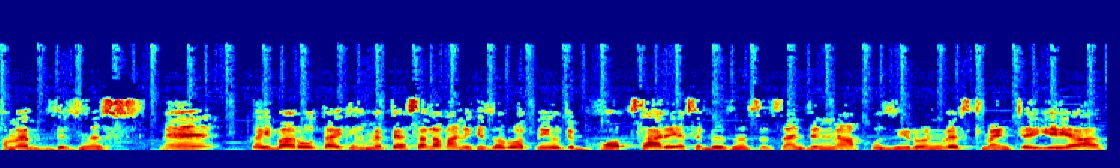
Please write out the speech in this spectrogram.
हमें बिज़नेस में कई बार होता है कि हमें पैसा लगाने की ज़रूरत नहीं होती। बहुत सारे ऐसे बिजनेसेस हैं जिनमें आपको ज़ीरो इन्वेस्टमेंट चाहिए यार।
